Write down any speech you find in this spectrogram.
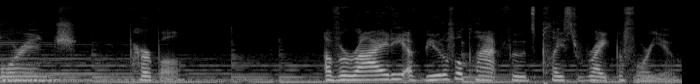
orange, purple. A variety of beautiful plant foods placed right before you.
